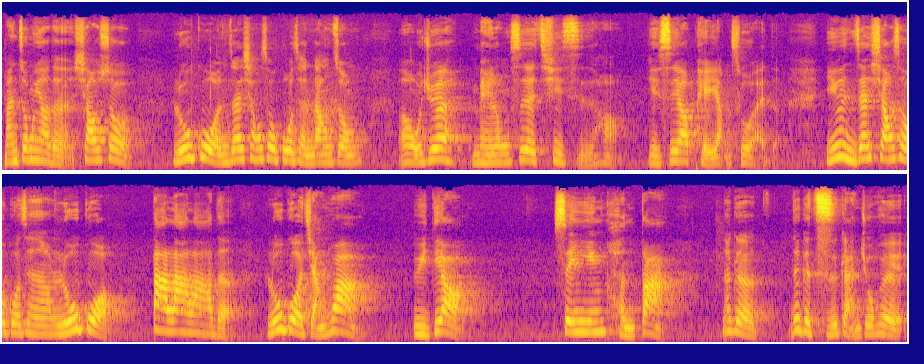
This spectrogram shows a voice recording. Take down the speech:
蛮重要的。销售，如果你在销售过程当中，呃，我觉得美容师的气质哈也是要培养出来的，因为你在销售过程中，如果大剌剌的，如果讲话语调。声音很大，那个那个质感就会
